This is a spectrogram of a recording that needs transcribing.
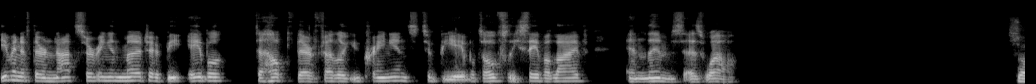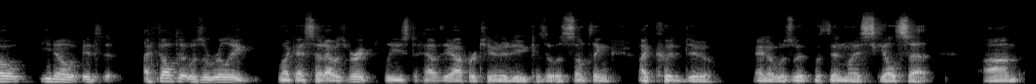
even if they're not serving in the military, be able to help their fellow Ukrainians to be able to hopefully save a life and limbs as well. So, you know, it's I felt it was a really like I said, I was very pleased to have the opportunity because it was something I could do and it was within my skill set. Um,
